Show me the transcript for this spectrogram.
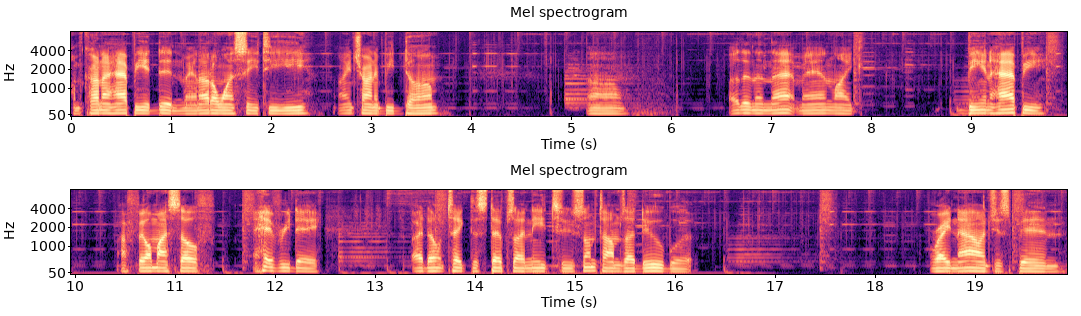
I'm kind of happy it didn't, man. I don't want CTE. I ain't trying to be dumb. Um, other than that, man, like being happy. I fail myself every day. I don't take the steps I need to. Sometimes I do, but right now it's just been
